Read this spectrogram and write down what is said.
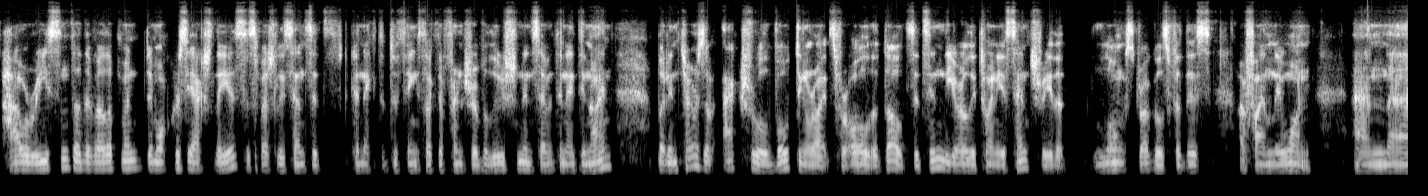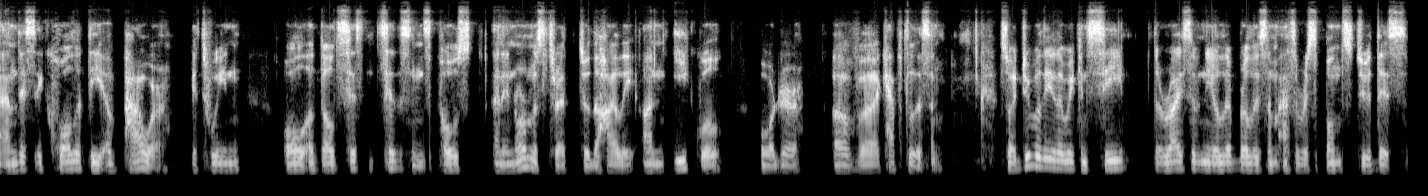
how recent a development democracy actually is, especially since it's connected to things like the French Revolution in 1789. But in terms of actual voting rights for all adults, it's in the early 20th century that long struggles for this are finally won. And, uh, and this equality of power between all adult citizens posed an enormous threat to the highly unequal order of uh, capitalism. So I do believe that we can see the rise of neoliberalism as a response to this.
